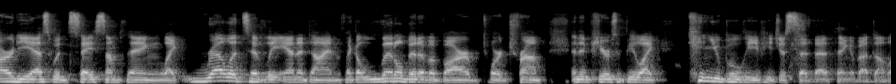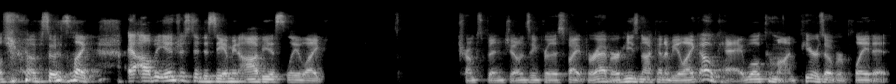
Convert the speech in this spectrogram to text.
RDS would say something like relatively anodyne with like a little bit of a barb toward Trump. And then Piers would be like, can you believe he just said that thing about Donald Trump? So it's like, I'll be interested to see. I mean, obviously, like Trump's been jonesing for this fight forever. He's not going to be like, okay, well, come on, Piers overplayed it.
